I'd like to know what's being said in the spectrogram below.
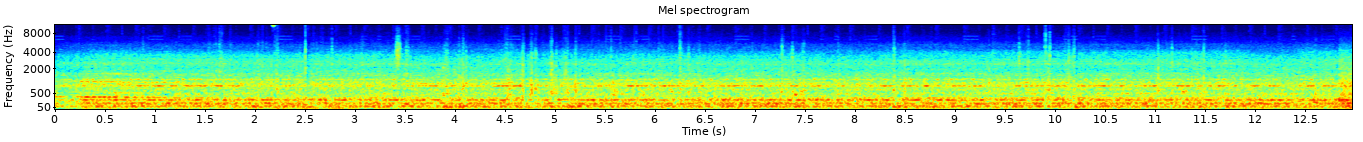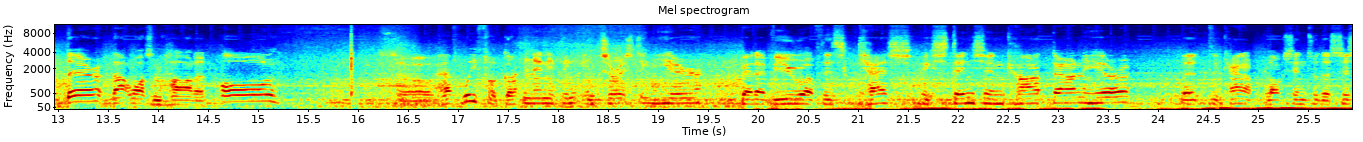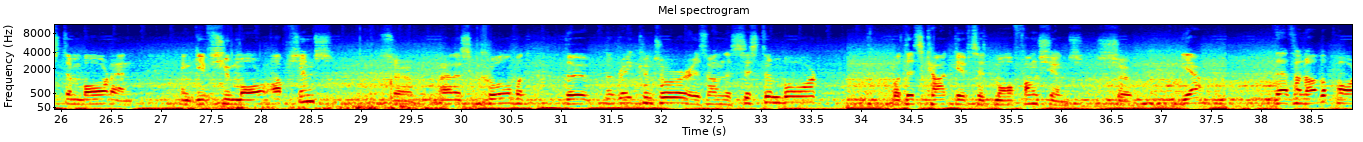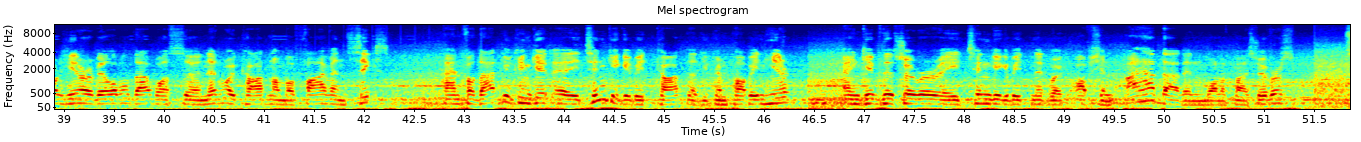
There that wasn't hard at all. So have we forgotten anything interesting here? Better view of this cache extension card down here. It kind of plugs into the system board and and gives you more options. So that is cool but the, the RAID controller is on the system board but this card gives it more functions. So yeah. There's another port here available. That was uh, network card number 5 and 6 and for that you can get a 10 gigabit card that you can pop in here and give the server a 10 gigabit network option. I have that in one of my servers.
